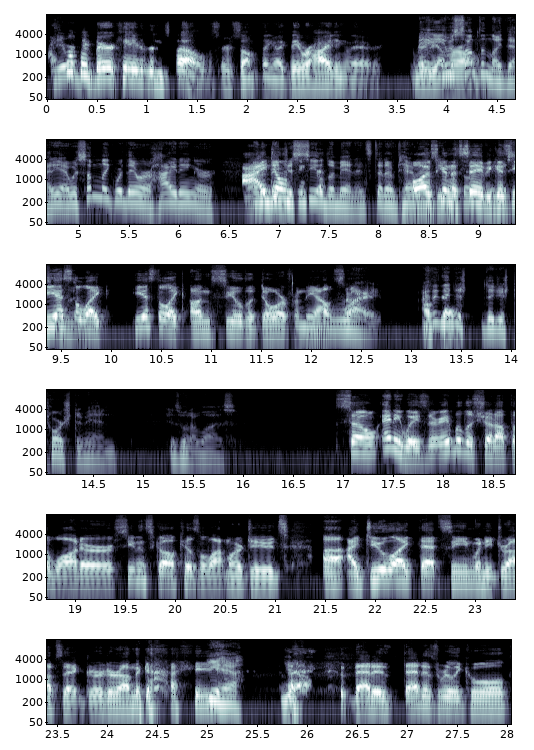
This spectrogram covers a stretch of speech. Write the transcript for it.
I They thought were- they barricaded themselves or something. Like they were hiding there. Maybe maybe it I'm was wrong. something like that. Yeah, it was something like where they were hiding, or I don't just think sealed that- them in instead of having. Oh, I was gonna with them, say they because just he has sealed to them in. like he has to like unseal the door from the outside. Right. I think they just they just torched him in, is what it was. So, anyways, they're able to shut off the water. Steven Seagal kills a lot more dudes. Uh, I do like that scene when he drops that girder on the guy. Yeah, Yeah, that is that is really cool.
